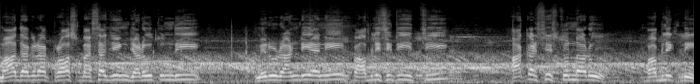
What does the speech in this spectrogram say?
మా దగ్గర క్రాస్ మెసేజింగ్ జరుగుతుంది మీరు రండి అని పబ్లిసిటీ ఇచ్చి ఆకర్షిస్తున్నారు. పబ్లిక్ని.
